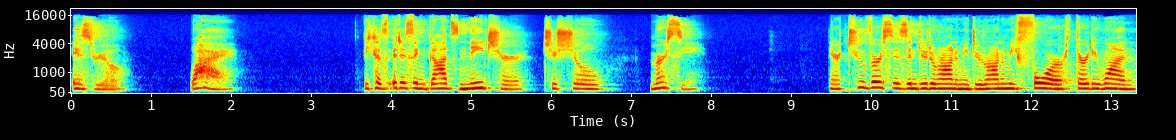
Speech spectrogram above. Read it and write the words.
Israel. Why? Because it is in God's nature to show mercy. There are two verses in Deuteronomy, Deuteronomy 4 31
